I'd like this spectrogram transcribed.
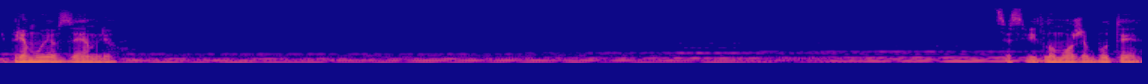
і прямує в землю. Це світло може бути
